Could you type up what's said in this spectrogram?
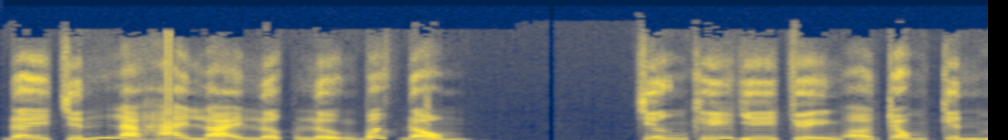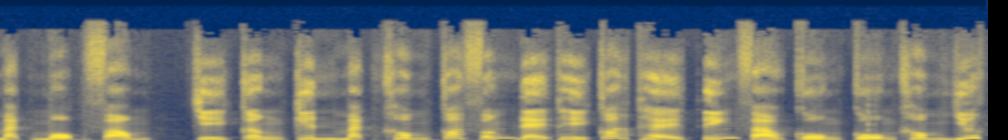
đây chính là hai loại lực lượng bất đồng. Chân khí di chuyển ở trong kinh mạch một vòng, chỉ cần kinh mạch không có vấn đề thì có thể tiến vào cuồn cuộn không dứt.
